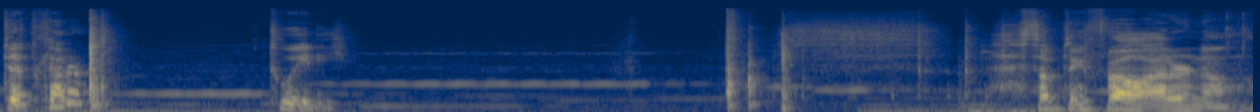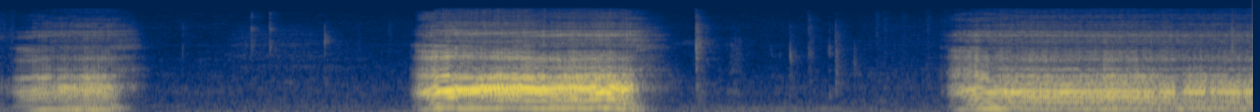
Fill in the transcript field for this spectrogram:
Death counter? 280. Something fell, I don't know. Ah. Ah. Ah.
